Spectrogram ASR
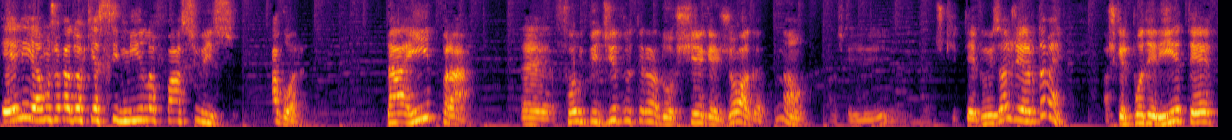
Ele é um jogador que assimila fácil isso. Agora, daí para é, foi um pedido do treinador, chega e joga? Não. Acho que, acho que teve um exagero também. Acho que ele poderia ter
